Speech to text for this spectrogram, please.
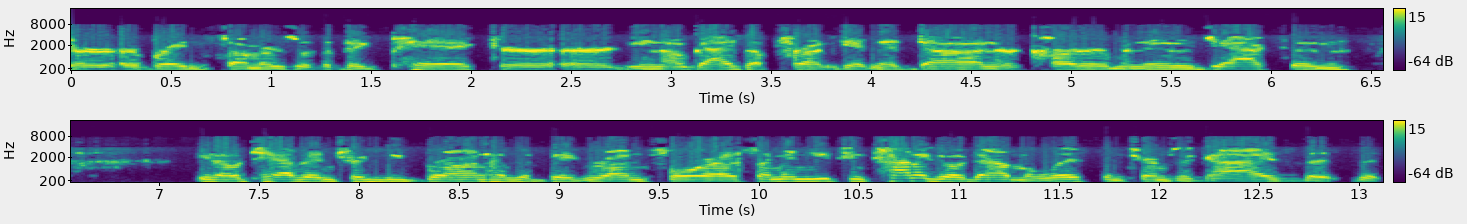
or, or Braden Summers with a big pick or, or, you know, guys up front getting it done or Carter, Manu, Jackson, you know, Tevin, Trigby Braun has a big run for us. I mean, you can kind of go down the list in terms of guys that, that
